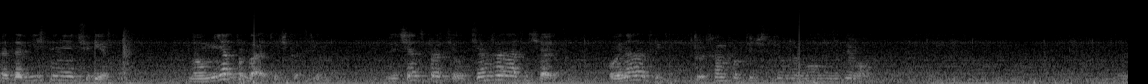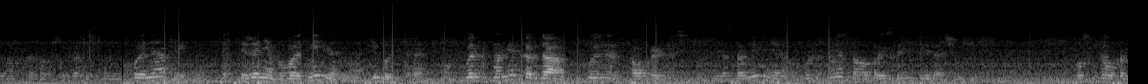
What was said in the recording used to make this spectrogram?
это объяснение чудесно, но у меня другая точка зрения. Личен спросил, чем же она отличается? Хуэнен ответил, То есть он фактически уже его не. Хуэнен ответил, достижение бывает медленное и быстрое. В этот момент, когда Хуэнен стал произносить эти наставления, в этот момент стала происходить передача. После того, как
